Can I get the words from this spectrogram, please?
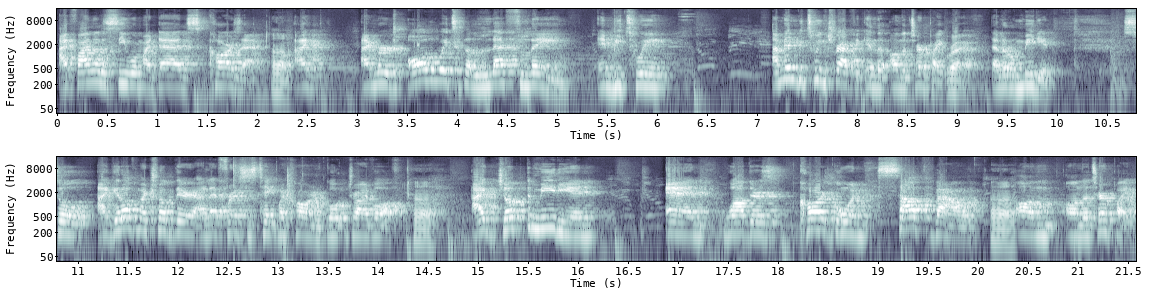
I finally see where my dad's car's at. Oh. I I merge all the way to the left lane in between. I'm in between traffic in the on the turnpike. Right. That little median. So I get off my truck there. I let Francis take my car and go drive off. Huh. I jump the median, and while there's cars going southbound Uh-huh. on on the turnpike,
